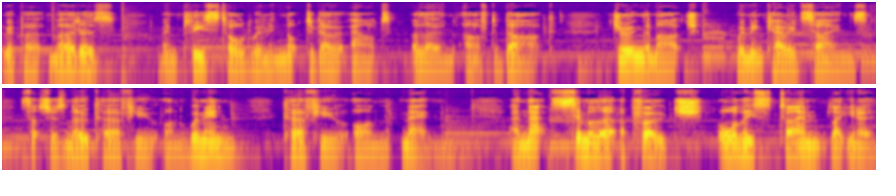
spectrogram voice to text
Ripper murders when police told women not to go out alone after dark. During the march, women carried signs such as no curfew on women, curfew on men. And that similar approach, all this time, like, you know,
